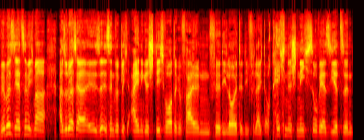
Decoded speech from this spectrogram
wir, müssen jetzt nämlich mal, also du hast ja, es sind wirklich einige Stichworte gefallen für die Leute, die vielleicht auch technisch nicht so versiert sind.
